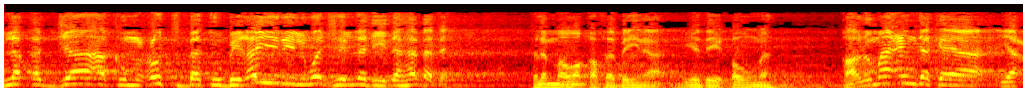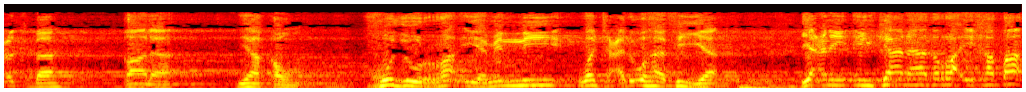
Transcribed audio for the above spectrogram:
لقد جاءكم عتبة بغير الوجه الذي ذهب به. فلما وقف بين يدي قومه قالوا ما عندك يا, يا عتبة؟ قال يا قوم خذوا الرأي مني واجعلوها في. يعني إن كان هذا الرأي خطأ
